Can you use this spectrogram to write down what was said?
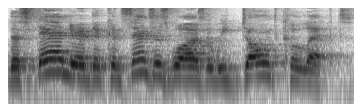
the standard, the consensus was that we don't collect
